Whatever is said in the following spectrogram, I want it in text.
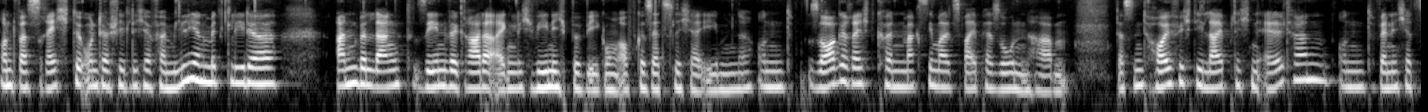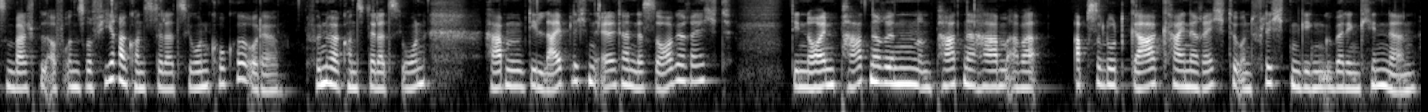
und was Rechte unterschiedlicher Familienmitglieder anbelangt, sehen wir gerade eigentlich wenig Bewegung auf gesetzlicher Ebene. Und Sorgerecht können maximal zwei Personen haben. Das sind häufig die leiblichen Eltern. Und wenn ich jetzt zum Beispiel auf unsere Viererkonstellation gucke oder Fünferkonstellation, haben die leiblichen Eltern das Sorgerecht. Die neuen Partnerinnen und Partner haben aber absolut gar keine Rechte und Pflichten gegenüber den Kindern.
